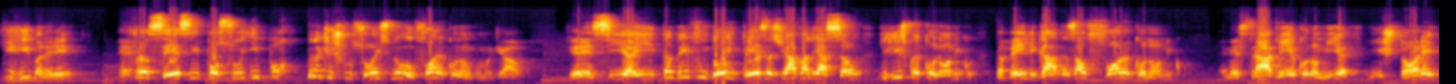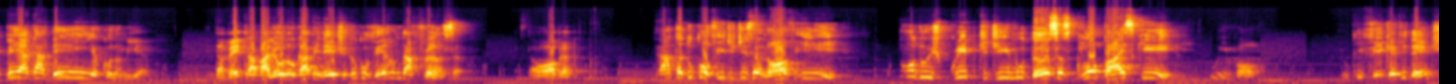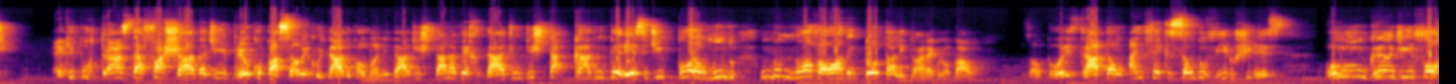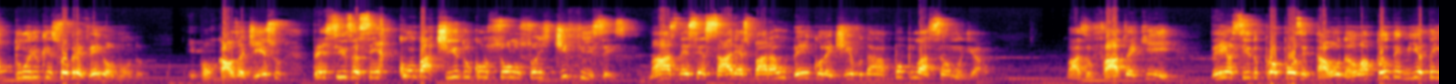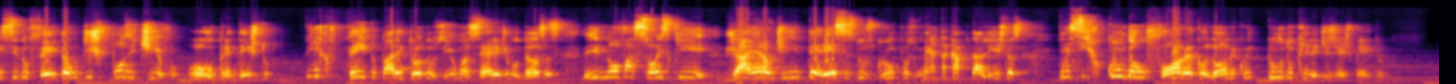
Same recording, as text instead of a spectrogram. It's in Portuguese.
Thierry Banneret é francês e possui importantes funções no Fórum Econômico Mundial Gerencia e também fundou empresas de avaliação de risco econômico, também ligadas ao Fórum Econômico. É mestrado em Economia e História e PhD em Economia. Também trabalhou no gabinete do governo da França. Esta obra trata do Covid-19 e todo o script de mudanças globais que o envolve. O que fica evidente é que por trás da fachada de preocupação e cuidado com a humanidade está, na verdade, um destacado interesse de impor ao mundo uma nova ordem totalitária global. Os autores tratam a infecção do vírus chinês como um grande infortúnio que sobreveio ao mundo. E por causa disso, precisa ser combatido com soluções difíceis, mas necessárias para o bem coletivo da população mundial. Mas o fato é que Tenha sido proposital ou não, a pandemia tem sido feita o dispositivo ou o pretexto perfeito para introduzir uma série de mudanças e inovações que já eram de interesses dos grupos metacapitalistas que circundam o fórum econômico e tudo que lhe diz respeito.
